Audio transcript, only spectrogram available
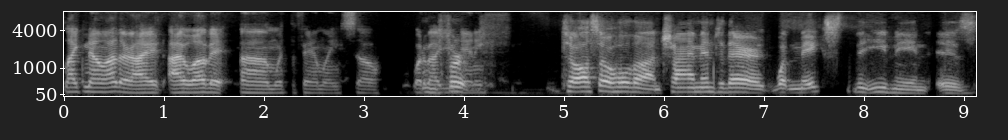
like no other. I I love it um, with the family. So, what about For, you, Danny? To also hold on, chime into there. What makes the evening is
